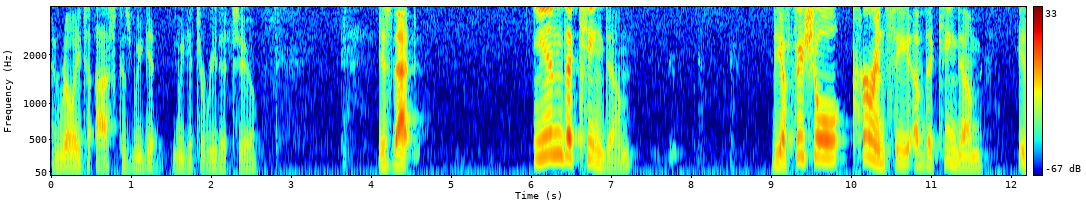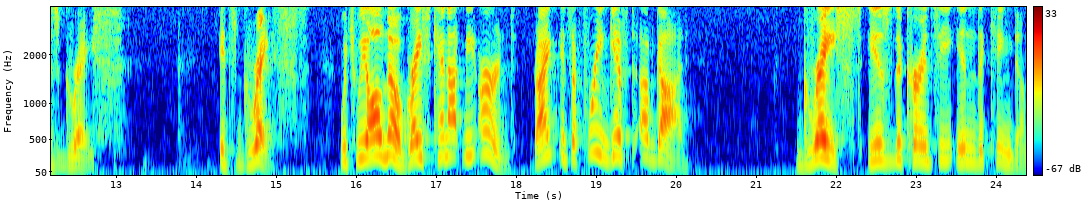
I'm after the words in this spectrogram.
and really to us because we get, we get to read it too, is that in the kingdom, the official currency of the kingdom is grace. It's grace, which we all know grace cannot be earned, right? It's a free gift of God. Grace is the currency in the kingdom.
